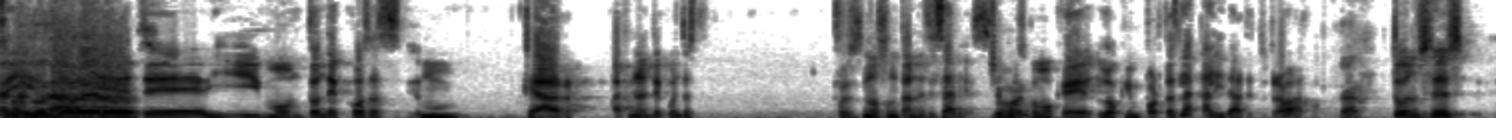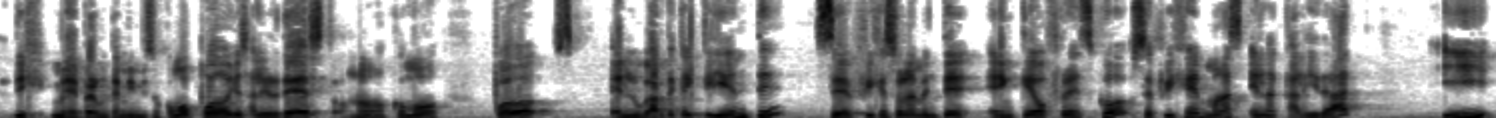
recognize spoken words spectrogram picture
sí, el caballete y un montón de cosas mm, que a, a final de cuentas pues no son tan necesarias. ¿no? Es como que lo que importa es la calidad de tu trabajo. Claro. Entonces dije- me pregunté a mí mismo, ¿cómo puedo yo salir de esto? ¿no? ¿Cómo puedo, en lugar de que el cliente se fije solamente en qué ofrezco, se fije más en la calidad y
